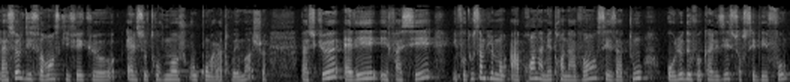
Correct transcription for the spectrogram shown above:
La seule différence qui fait qu'elle se trouve moche ou qu'on va la trouver moche, parce que elle est effacée. Il faut tout simplement apprendre à mettre en avant ses atouts au lieu de focaliser sur ses défauts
